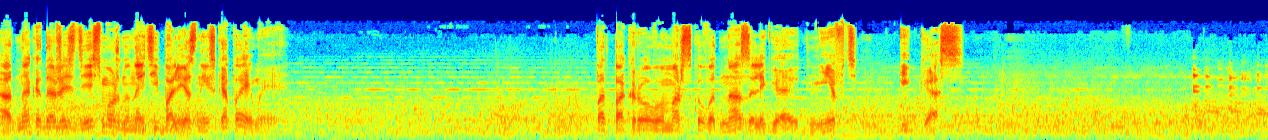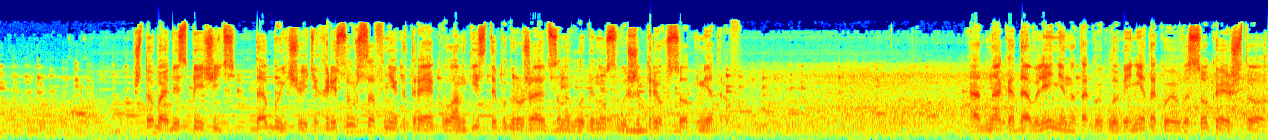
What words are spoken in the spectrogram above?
Однако даже здесь можно найти полезные ископаемые. Под покровом морского дна залегают нефть и газ. Чтобы обеспечить добычу этих ресурсов, некоторые аквалангисты погружаются на глубину свыше 300 метров. Однако давление на такой глубине такое высокое, что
